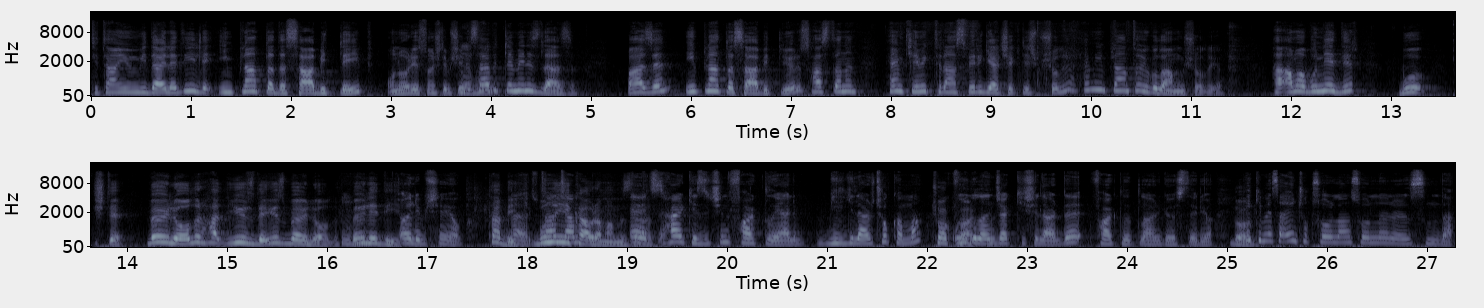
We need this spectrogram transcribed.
titanyum vida ile değil de implantla da sabitleyip onu oraya sonuçta bir şeyle sabitlemeniz lazım. Bazen implantla sabitliyoruz. Hastanın hem kemik transferi gerçekleşmiş oluyor hem implanta uygulanmış oluyor. Ha ama bu nedir? Bu işte böyle olur, hadi yüzde yüz böyle olur. Böyle değil. Öyle bir şey yok. Tabii Evet, ki. Bunu iyi zaten- kavramamız Evet, lazım. herkes için farklı. Yani bilgiler çok ama Çok farklı. uygulanacak kişilerde farklılıklar gösteriyor. Doğru. Peki mesela en çok sorulan sorular arasında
